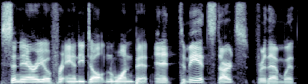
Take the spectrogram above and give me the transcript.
scenario for Andy Dalton one bit. And it to me, it starts for them with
